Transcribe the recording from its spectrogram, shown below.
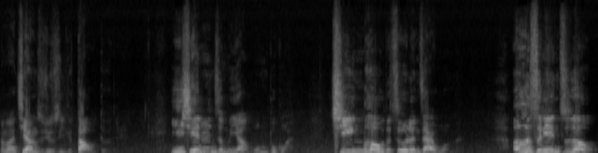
那么这样子就是一个道德的人。以前人怎么样，我们不管，今后的责任在我们。二十年之后，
